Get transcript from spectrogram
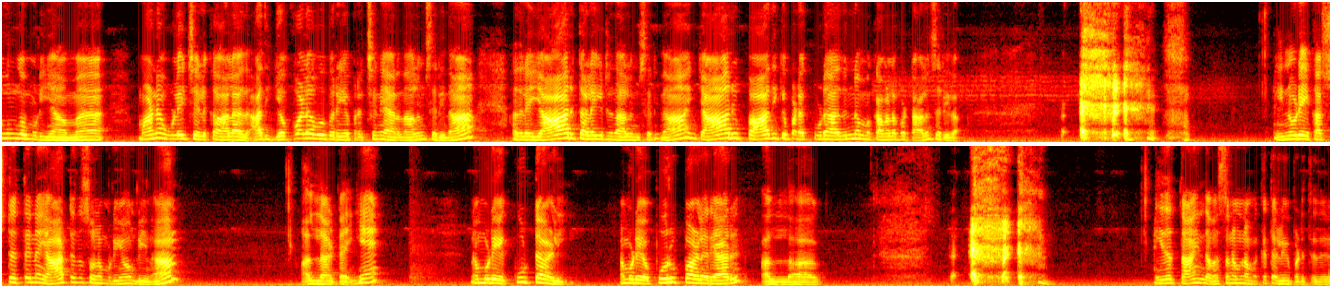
தூங்க முடியாமல் மன உளைச்சலுக்கு ஆளாது அது எவ்வளவு பெரிய பிரச்சனையாக இருந்தாலும் சரிதான். அதில் யார் தலையிட்டிருந்தாலும் சரிதான். யார் பாதிக்கப்படக்கூடாதுன்னு நம்ம கவலைப்பட்டாலும் சரிதான். என்னுடைய கஷ்டத்தை நான் யார்கிட்ட சொல்ல முடியும் அப்படின்னா அல்லாட்ட. ஏன்? நம்முடைய கூட்டாளி நம்முடைய பொறுப்பாளர் யாரு? அல்லாஹ். இதைத்தான் இந்த வசனம் நமக்கு தெளிவுபடுத்துது.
